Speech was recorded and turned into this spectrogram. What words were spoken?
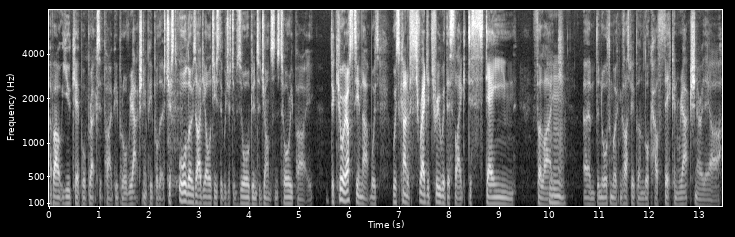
about UKIP or Brexit Party people or reactionary people that's just all those ideologies that were just absorbed into Johnson's Tory Party. The curiosity in that was was kind of threaded through with this like disdain for like Mm. um, the northern working class people and look how thick and reactionary they are.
